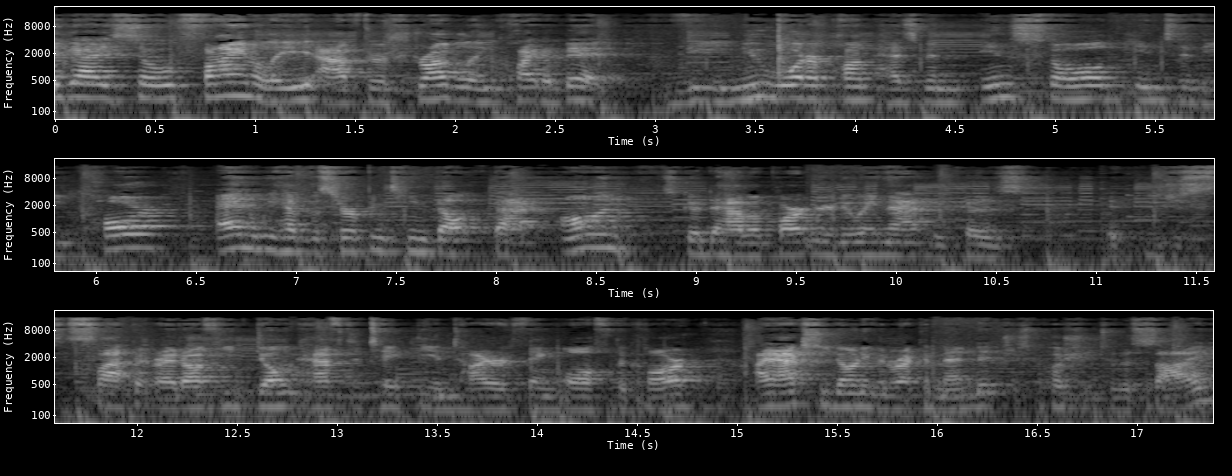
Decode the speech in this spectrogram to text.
Alrighty guys, so finally, after struggling quite a bit, the new water pump has been installed into the car and we have the serpentine belt back on. It's good to have a partner doing that because if you just slap it right off. You don't have to take the entire thing off the car. I actually don't even recommend it, just push it to the side.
